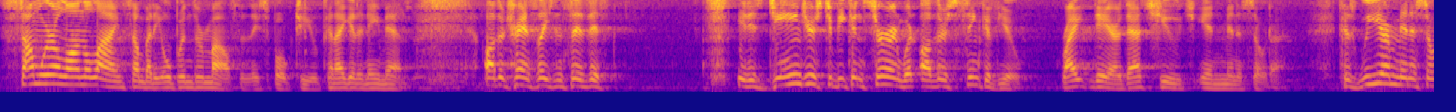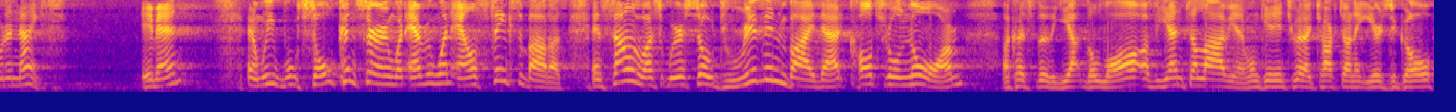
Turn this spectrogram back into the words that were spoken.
Somewhere along the line, somebody opened their mouth and they spoke to you. Can I get an amen? Other translation says this it is dangerous to be concerned what others think of you. Right there, that's huge in Minnesota. because we are Minnesota nice. Amen? And we so concerned what everyone else thinks about us. And some of us, we're so driven by that cultural norm because the, the law of Janteloven, I won't get into it, I talked on it years ago,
